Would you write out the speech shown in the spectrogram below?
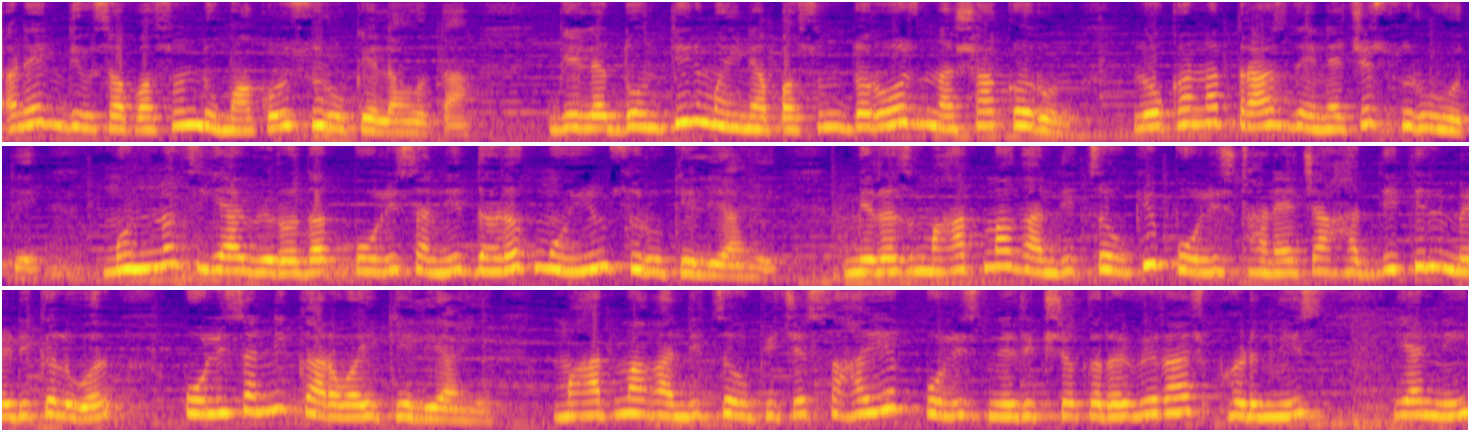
अनेक दिवसापासून धुमाकूळ सुरू केला होता. गेल्या दोन तीन महिन्यापासून दररोज नशा करून लोकांना त्रास देण्याचे सुरू होते. म्हणूनच या विरोधात पोलिसांनी धडक मोहीम सुरू केली आहे. मिरज महात्मा गांधी चौकी पोलीस ठाण्याच्या हद्दीतील मेडिकलवर पोलिसांनी कारवाई केली आहे. महात्मा गांधी चौकीचे सहाय्यक पोलीस निरीक्षक रविराज फडणीस यांनी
